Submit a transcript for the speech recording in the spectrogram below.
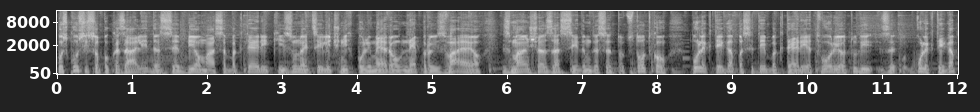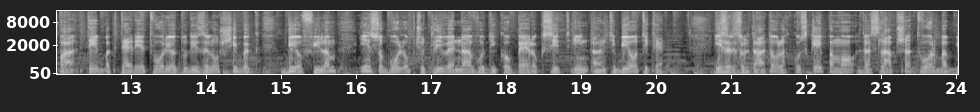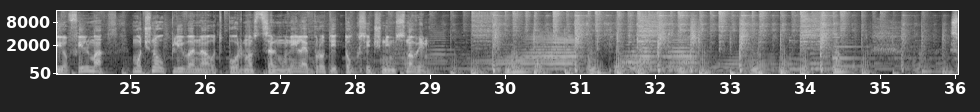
Poskusi so pokazali, da se biomasa bakterij, ki zunaj celičnih polimerov ne proizvajajo, zmanjša za 70 odstotkov, poleg tega pa se te bakterije tvorijo tudi, poleg tega pa te bakterije tvorijo tudi zelo šibek biofilm in so bolj občutljive na vodikov peroksid in antibiotike. Iz rezultatov lahko sklepamo, da slabša tvorba biofilma močno vpliva na odpornost salmonele proti toksičnim snovem. S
